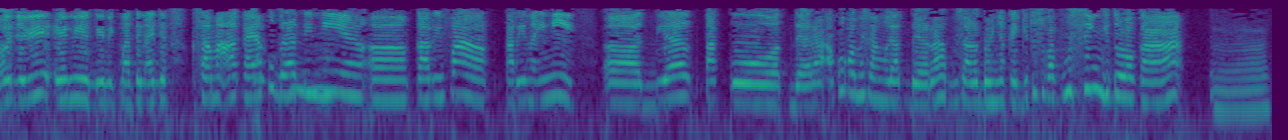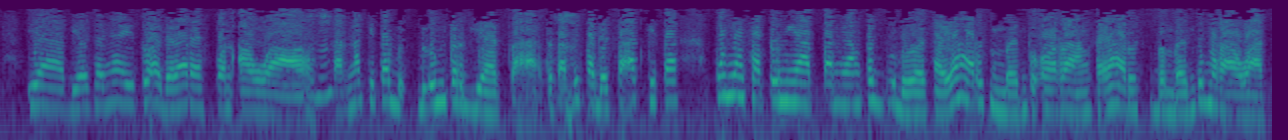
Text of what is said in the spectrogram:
oh jadi ini dinikmatin aja sama kayak aku berarti hmm. nih uh, Karifa Karina ini uh, dia takut darah aku kalau misalnya ngeliat darah misalnya banyak kayak gitu suka pusing gitu loh kak hmm Ya, biasanya itu adalah respon awal uh-huh. karena kita belum terbiasa. Tetapi uh-huh. pada saat kita punya satu niatan yang teguh bahwa saya harus membantu orang, saya harus membantu merawat,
